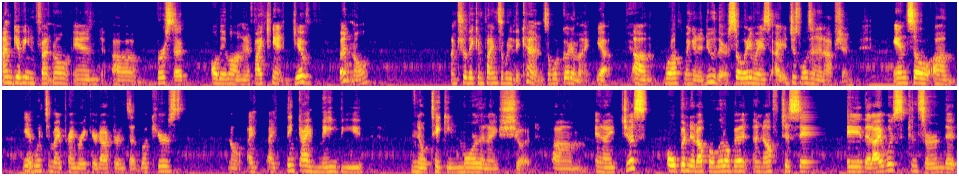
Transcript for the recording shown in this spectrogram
i'm giving fentanyl and um, Versed all day long and if i can't give fentanyl i'm sure they can find somebody that can so what good am i yeah, yeah. Um, what else am i going to do there so anyways I, it just wasn't an option and so um, I went to my primary care doctor and said look here's you know i, I think i may be you know taking more than i should um, and I just opened it up a little bit enough to say that I was concerned that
